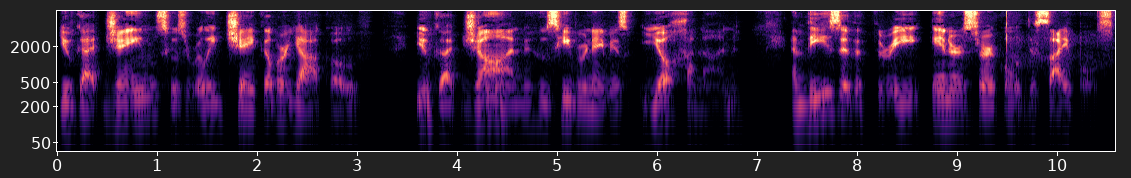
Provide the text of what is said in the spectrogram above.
You've got James, who's really Jacob or Yaakov. You've got John, whose Hebrew name is Yochanan. And these are the three inner circle disciples.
